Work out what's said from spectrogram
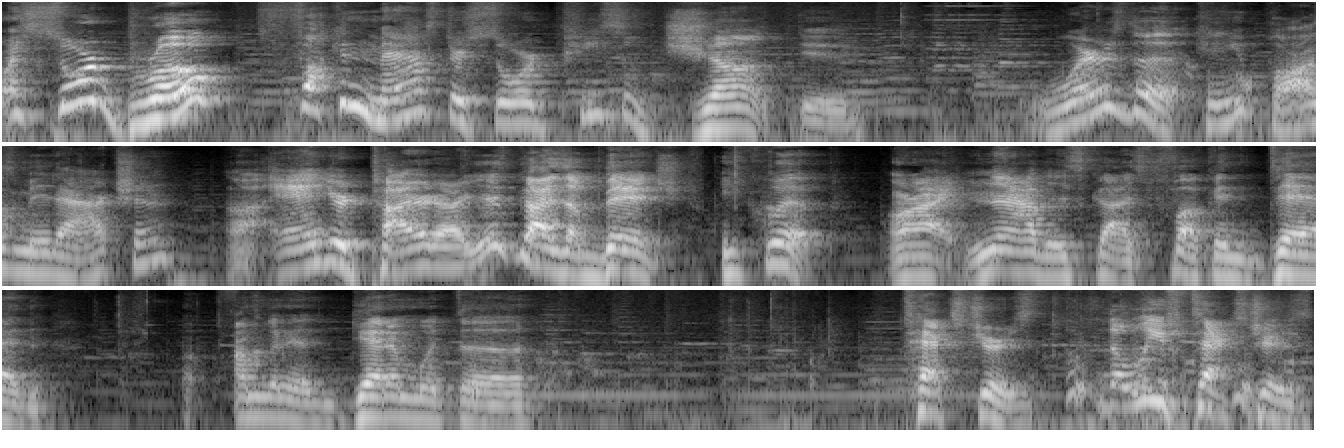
My sword broke? Fucking Master Sword, piece of junk, dude. Where's the... Can you pause mid-action? Uh, and you're tired, are you? This guy's a bitch. Equip. Alright, now this guy's fucking dead. I'm gonna get him with the textures. The leaf textures.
